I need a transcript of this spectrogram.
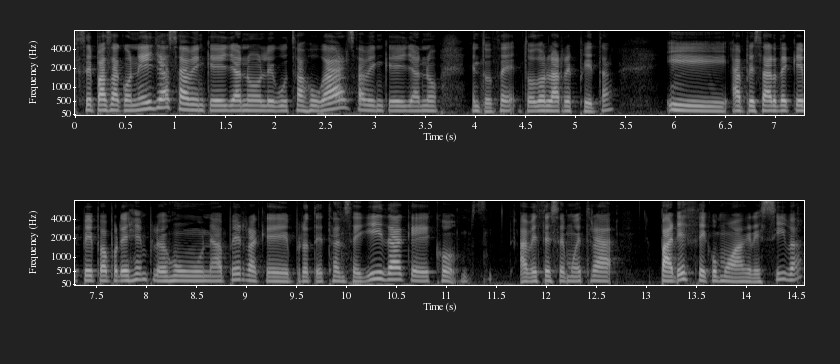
se, pasa con ella, saben que ella no le gusta jugar, saben que ella no, entonces todos la respetan. Y a pesar de que Pepa, por ejemplo, es una perra que protesta enseguida, que es a veces se muestra, parece como agresiva,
